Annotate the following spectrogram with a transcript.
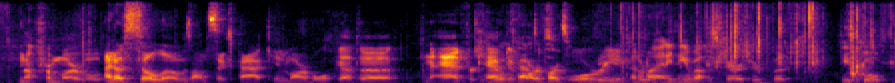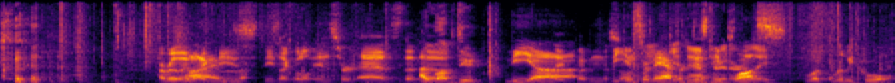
not from Marvel. I know Solo was on six pack in Marvel. Got uh, an ad for Captive, Captive Hearts, Hearts Wolverine. Wolverine. I don't know anything about this character, but he's cool. I really like I'm- these these like little insert ads that I the- love, dude. The uh, They put in this the one. insert they have for Getting after Disney it Plus looked really cool,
